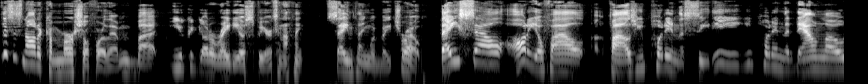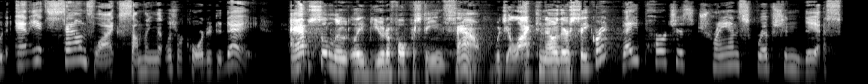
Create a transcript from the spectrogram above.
This is not a commercial for them, but you could go to Radio Spirits, and I think same thing would be true. They sell audio file files. You put in the CD, you put in the download, and it sounds like something that was recorded today. Absolutely beautiful, pristine sound. Would you like to know their secret? They purchase transcription disc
